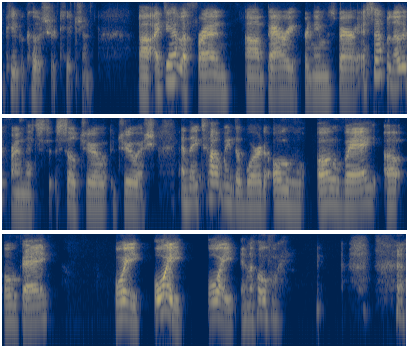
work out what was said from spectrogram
They Keep a kosher kitchen. Uh, I did have a friend, uh, Barry. Her name is Barry. I still have another friend that's still Jew- Jewish, and they taught me the word ov, ove, uh, ove, oi, oi, oi, and ove.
